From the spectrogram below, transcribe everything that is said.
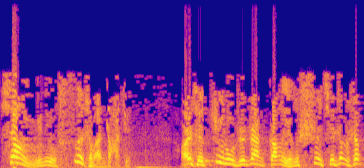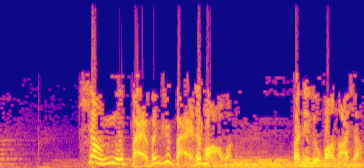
项羽呢有四十万大军。而且巨鹿之战刚赢，士气正盛，项羽有百分之百的把握把你刘邦拿下，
